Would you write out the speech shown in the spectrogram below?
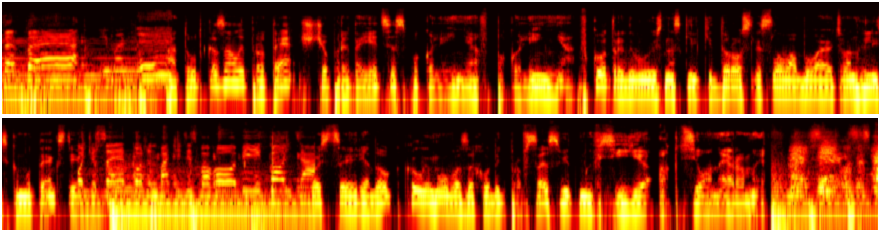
Тебе і мене А тут казали про те, що передається з покоління в покоління. Вкотре дивуюсь, наскільки дорослі слова бувають в англійському тексті. Хоч усе кожен бачить зі свого віконця. Ось цей рядок, коли мова заходить про всесвіт, ми всі є акціонерами. Сонця.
